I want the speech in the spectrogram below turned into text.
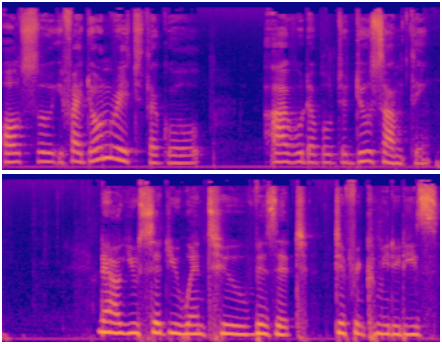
also if I don't reach the goal, I would able to do something. Now you said you went to visit different communities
